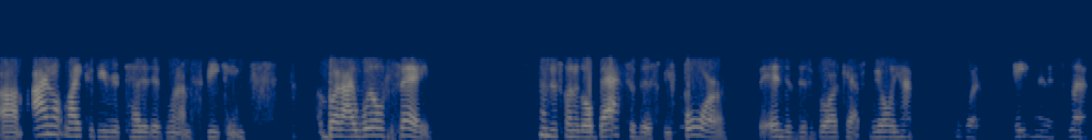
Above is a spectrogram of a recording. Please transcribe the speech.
Um, I don't like to be repetitive when I'm speaking, but I will say I'm just going to go back to this before the end of this broadcast. We only have, what, eight minutes left.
